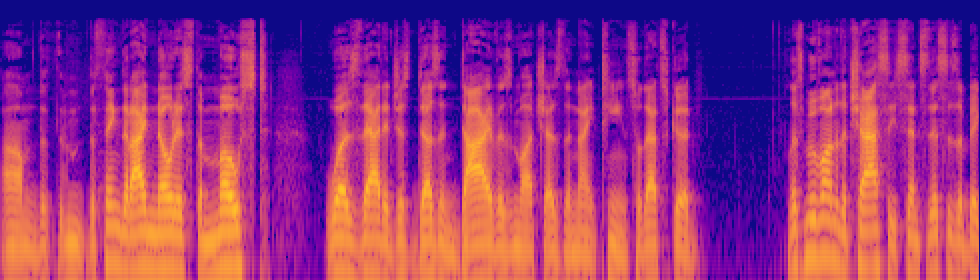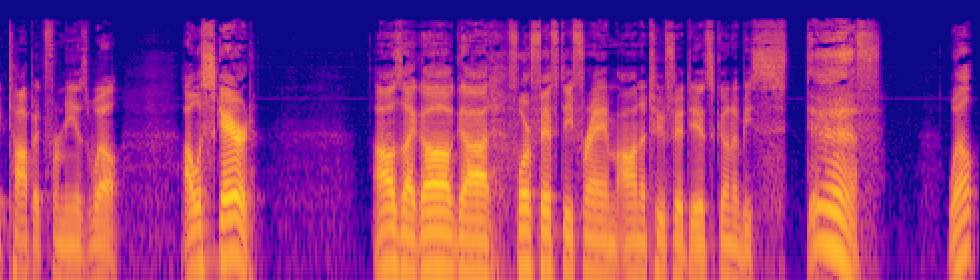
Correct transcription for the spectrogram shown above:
Um, the, the, the thing that I noticed the most was that it just doesn't dive as much as the 19, so that's good. Let's move on to the chassis since this is a big topic for me as well. I was scared. I was like, oh God, 450 frame on a 250, it's going to be stiff. Well,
